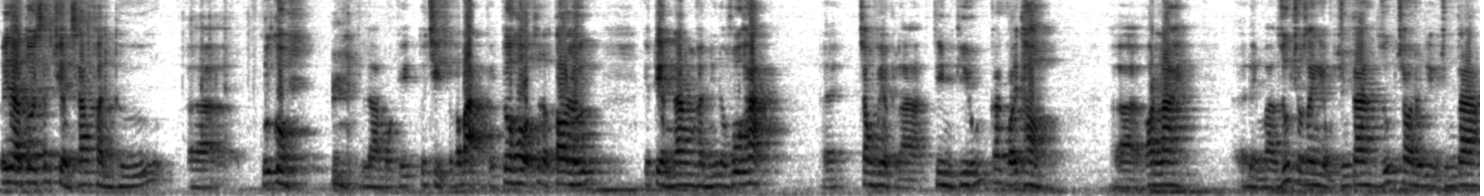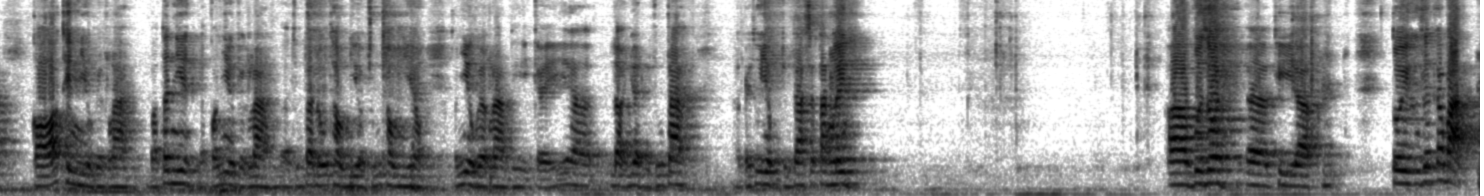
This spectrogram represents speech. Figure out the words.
Bây giờ tôi sẽ chuyển sang phần thứ uh, cuối cùng. Là một cái tôi chỉ cho các bạn cái cơ hội rất là to lớn. Cái tiềm năng gần như là vô hạn. Đấy, trong việc là tìm kiếm các gói thầu uh, online để mà giúp cho doanh nghiệp của chúng ta giúp cho đơn vị của chúng ta có thêm nhiều việc làm. Và tất nhiên là có nhiều việc làm và chúng ta đấu thầu nhiều chúng thầu nhiều. Có nhiều việc làm thì cái ờ, lợi nhuận của chúng ta ờ, cái thu nhập của chúng ta sẽ tăng lên. À, vừa rồi ờ, thì tôi hướng dẫn các bạn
